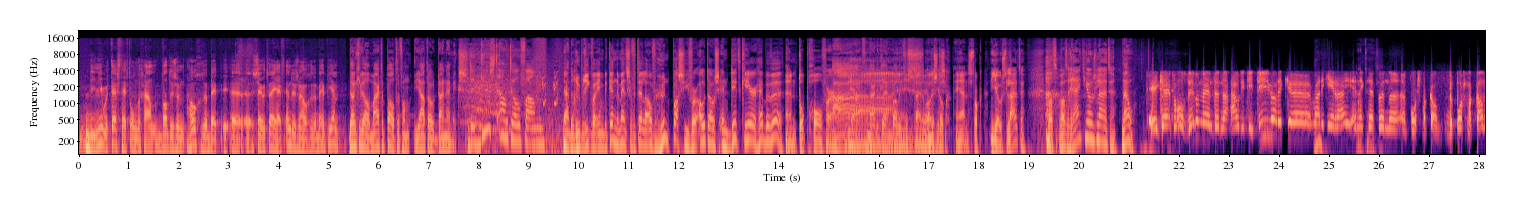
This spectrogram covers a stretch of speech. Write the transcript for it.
die nieuwe test heeft ondergaan, wat dus een hogere BP, eh, CO2 heeft en dus een hogere BPM. Dankjewel, Maarten Palten van Yato Dynamics. De dienstauto van Ja, de rubriek waarin bekende mensen vertellen over hun passie voor auto's. En dit keer hebben we... Een topgolfer. Ah, vandaar die kleine balletjes kleine en de balletjes. stok. Ja, de stok. Joost Luiten. Wat, wat rijdt Joost Luiten? Nou, Ik heb op dit moment een eh, Audi TT waar ik, eh, waar ik in rij en ik heb een, eh, een Porsche Macan. De Porsche Macan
